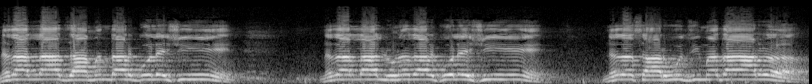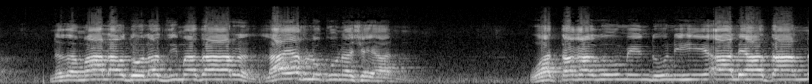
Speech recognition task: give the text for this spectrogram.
ندا اللہ زامندار گولے شی ندا اللہ لوندار گولے شی ندا سارو ذمہ دار. نہ دا مال او دولت ذمہ دار. لا یخلقون شیئا واتخذوا من دونه آلیاتان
